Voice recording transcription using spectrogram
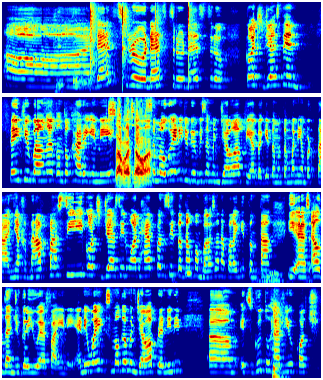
Oh, Gitu. that's true, that's true, that's true. Coach Justin, thank you banget untuk hari ini. Sama-sama. Semoga ini juga bisa menjawab ya bagi teman-teman yang bertanya kenapa sih Coach Justin what happened sih tentang pembahasan apalagi tentang ISL dan juga UEFA ini. Anyway, semoga menjawab dan ini um, it's good to have you Coach.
